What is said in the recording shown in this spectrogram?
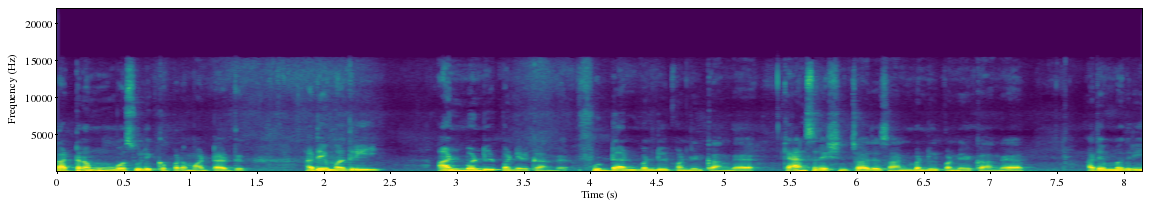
கட்டணமும் வசூலிக்கப்பட மாட்டாது. அதே மாதிரி அன்பண்டில் பண்ணியிருக்காங்க ஃபுட் அன்பண்டில் பண்ணியிருக்காங்க கேன்சலேஷன் சார்ஜஸ் அன்பண்டில் பண்ணியிருக்காங்க அதே மாதிரி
